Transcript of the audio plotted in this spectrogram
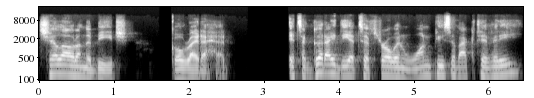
chill out on the beach, go right ahead. It's a good idea to throw in one piece of activity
